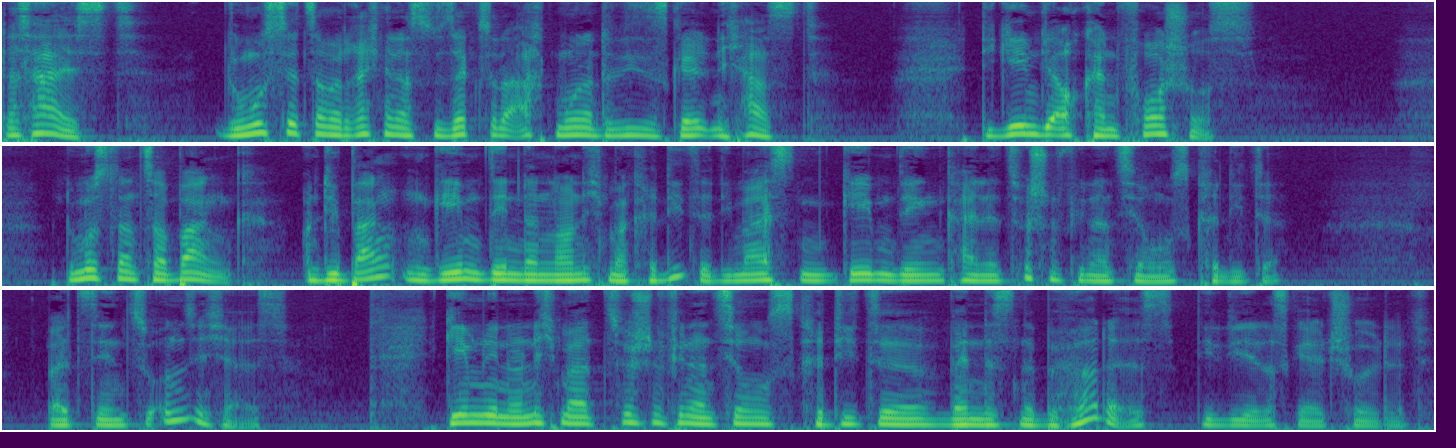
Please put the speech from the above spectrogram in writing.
Das heißt, du musst jetzt damit rechnen, dass du sechs oder acht Monate dieses Geld nicht hast. Die geben dir auch keinen Vorschuss. Du musst dann zur Bank. Und die Banken geben denen dann noch nicht mal Kredite. Die meisten geben denen keine Zwischenfinanzierungskredite, weil es denen zu unsicher ist. Geben denen noch nicht mal Zwischenfinanzierungskredite, wenn es eine Behörde ist, die dir das Geld schuldet.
